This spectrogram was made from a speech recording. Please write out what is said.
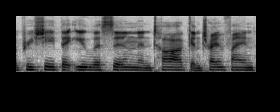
appreciate that you listen and talk and try and find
